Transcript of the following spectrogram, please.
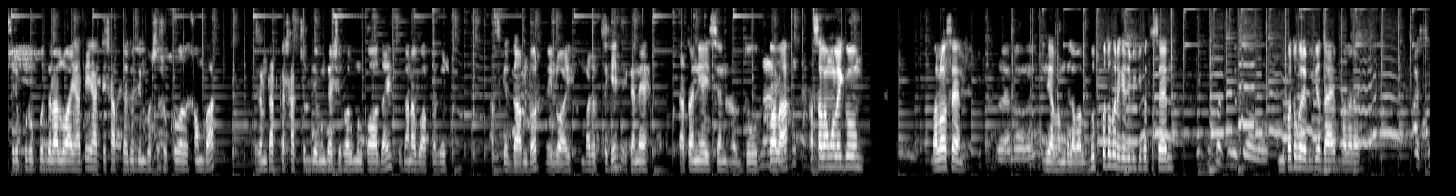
শ্রীপুর উপজেলা লোয়াইহাটি হাটে সপ্তাহে দুদিন বসে শুক্রবার সোমবার। এখানে টাটকা শাকসবজি এবং দেশি ফলমূল পাওয়া যায়। তো জানাব আপনাদের আজকের দাম দর এই লোয়াই বাজার থেকে। এখানে টাটা নিয়ে আইছেন দুধ কলা। আসসালামু আলাইকুম। ভালো আছেন? জি, আলহামদুলিল্লাহ ভালো। দুধ কত করে কেজি বিক্রি করতেছেন? কত করে বিক্রি হয় বাজারে? আশি,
